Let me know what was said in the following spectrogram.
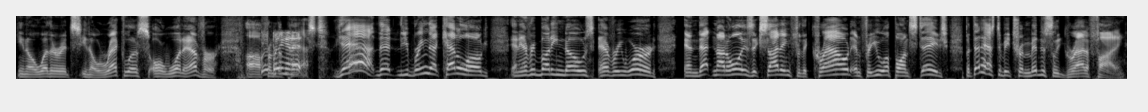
you know, whether it's, you know, reckless or whatever uh, from the past. It. Yeah, that you bring that catalog and everybody knows every word. And that not only is exciting for the crowd and for you up on stage. But that has to be tremendously gratifying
